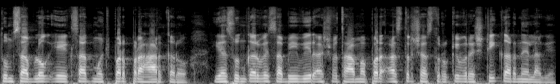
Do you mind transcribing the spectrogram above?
तुम सब लोग एक साथ मुझ पर प्रहार करो। यह सुनकर वे सभी वीर अश्वत्थामा पर अस्त्र शस्त्रों की वृष्टि करने लगे।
